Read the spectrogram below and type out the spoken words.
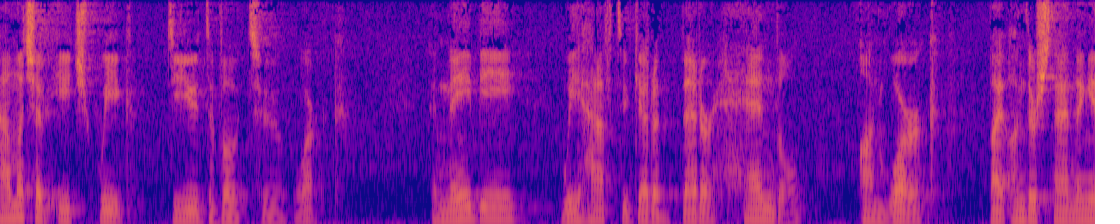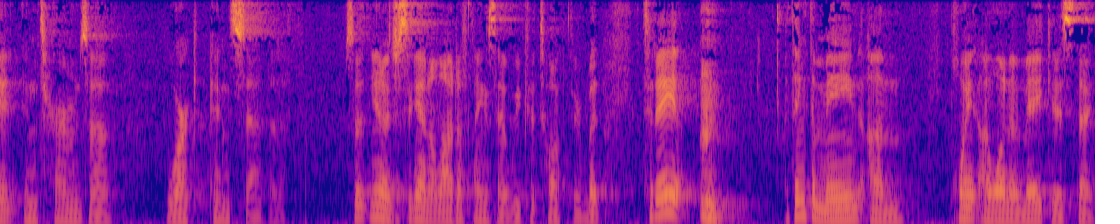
how much of each week do you devote to work? And maybe we have to get a better handle on work by understanding it in terms of work and Sabbath. So, you know, just again, a lot of things that we could talk through. But today, I think the main um, point I want to make is that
